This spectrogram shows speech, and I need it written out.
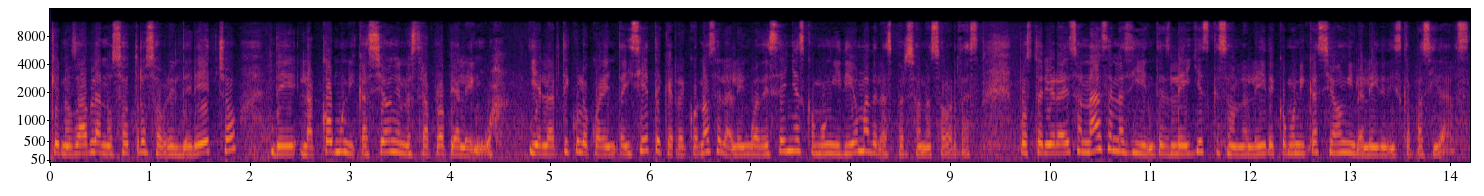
que nos habla a nosotros sobre el derecho de la comunicación en nuestra propia lengua. Y el artículo 47, que reconoce la lengua de señas como un idioma de las personas sordas. Posterior a eso nacen las siguientes leyes, que son la ley de comunicación y la ley de discapacidades.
